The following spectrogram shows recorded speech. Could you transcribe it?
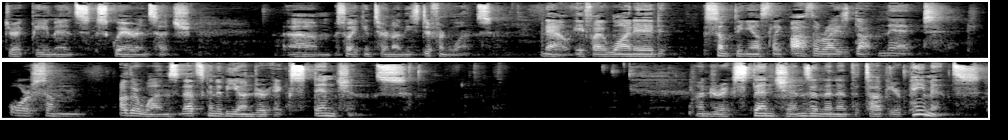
direct payments, Square, and such. Um, so I can turn on these different ones. Now, if I wanted something else like authorize.net or some other ones, that's going to be under extensions. Under extensions, and then at the top here, payments.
